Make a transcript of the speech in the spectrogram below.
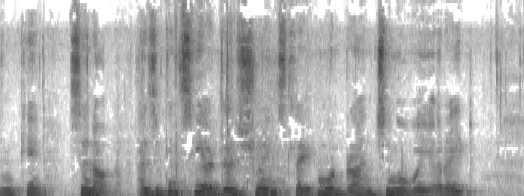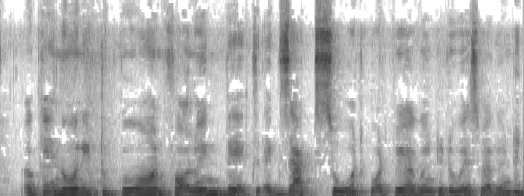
Okay so now as you can see here they're showing slight more branching over here right? Okay no need to go on following the ex exact suit. What we are going to do is we are going to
